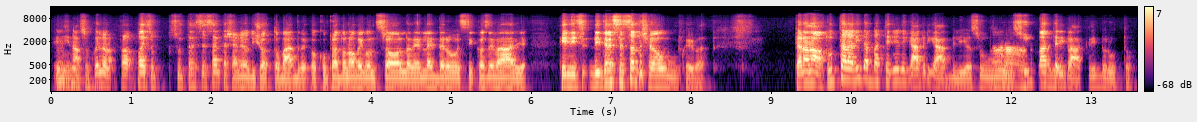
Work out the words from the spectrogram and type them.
Quindi no, su quello no. Poi su, su 360 c'avevo 18 pad perché ho comprato 9 console per LED rossi, cose varie. Quindi di 360 c'avevo ovunque. pad. Però no, tutta la vita batterie ricaricabili io su, No, no, sul battery pack, di brutto.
